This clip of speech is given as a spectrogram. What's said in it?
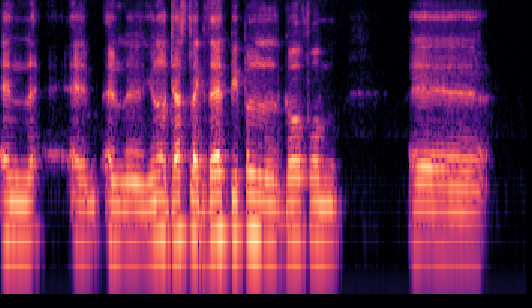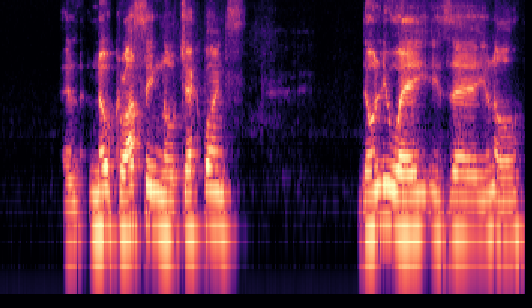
and and, and you know just like that people go from and no crossing, no checkpoints. The only way is, uh, you know,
